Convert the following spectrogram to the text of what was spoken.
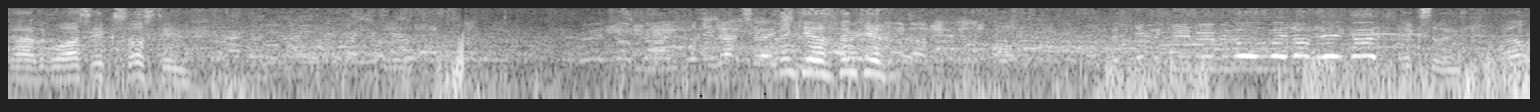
That was exhausting. Thank you, thank you. Let's keep the queue moving all the way down here, guys. Excellent. Well,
